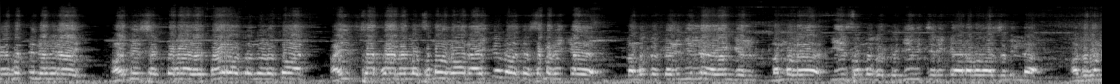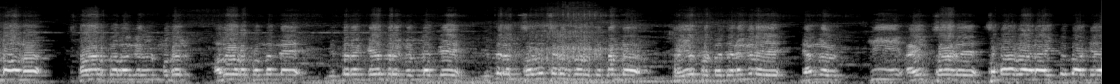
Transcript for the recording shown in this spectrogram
വിപത്തിനെതിരെ അതിശക്തമായ പോരാട്ടം നടത്താൻ ഐസ പോലുള്ള സമാധാന ഐക്യദാർഢ്യ സമിതിക്ക് നമുക്ക് കഴിഞ്ഞില്ല എങ്കിൽ നമ്മൾ ഈ സമൂഹത്ത് ജീവിച്ചിരിക്കാൻ അവകാശമില്ല. അതുകൊണ്ടാണ് സ്കൂൾ മുതൽ അതോടൊപ്പം തന്നെ ഇത്തരം കേന്ദ്രങ്ങളിലൊക്കെ ഇത്തരം സദസ്സുകൾ നടത്തിക്കൊണ്ട് പ്രിയപ്പെട്ട ജനങ്ങളെ ഞങ്ങൾ ഈ അയൽച്ചയുടെ സമാധാന ഐക്യദാർഢ്യ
